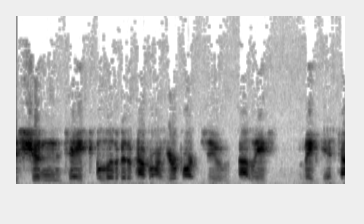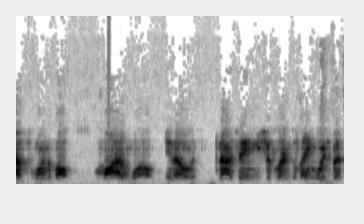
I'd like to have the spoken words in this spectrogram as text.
it shouldn't take a little bit of effort on your part to at least make the attempt to learn about my world, you know. Not saying you should learn the language, but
